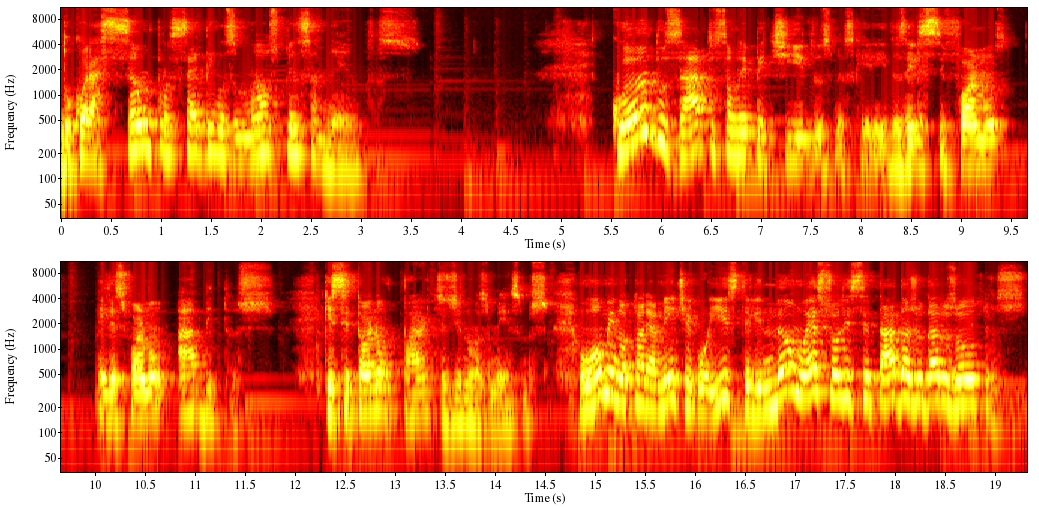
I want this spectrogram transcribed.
Do coração procedem os maus pensamentos. Quando os atos são repetidos, meus queridos, eles se formam, eles formam hábitos que se tornam partes de nós mesmos. Um homem notoriamente egoísta, ele não é solicitado a ajudar os outros.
